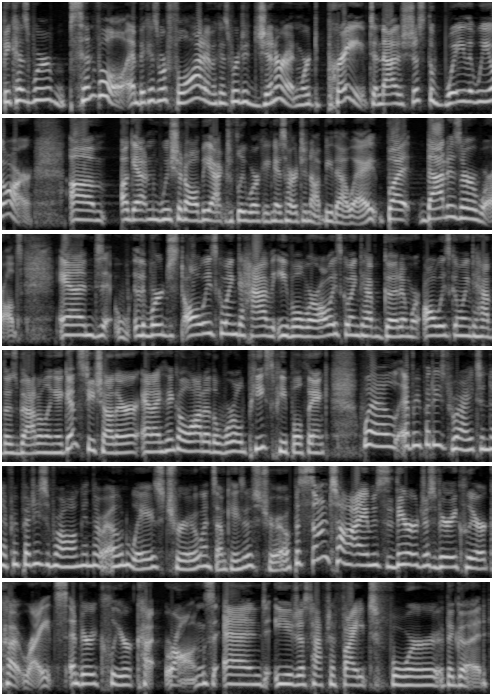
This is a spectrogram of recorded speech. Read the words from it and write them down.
because we're sinful and because we're flawed and because we're degenerate and we're depraved. And that is just the way that we are. Um, again, we should all be actively working as hard to not be that way, but that is our world. And we're just always going to have evil. We're always going to have good and we're always going to have those battling against each other. And I think a lot of the world peace people think, well, everybody's right and everybody everybody's wrong in their own ways, true, in some cases, true. But sometimes there are just very clear cut rights and very clear cut wrongs, and you just have to fight for the good.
